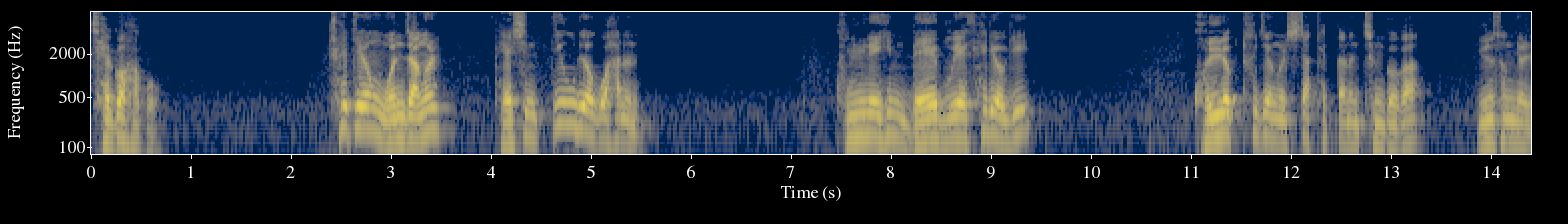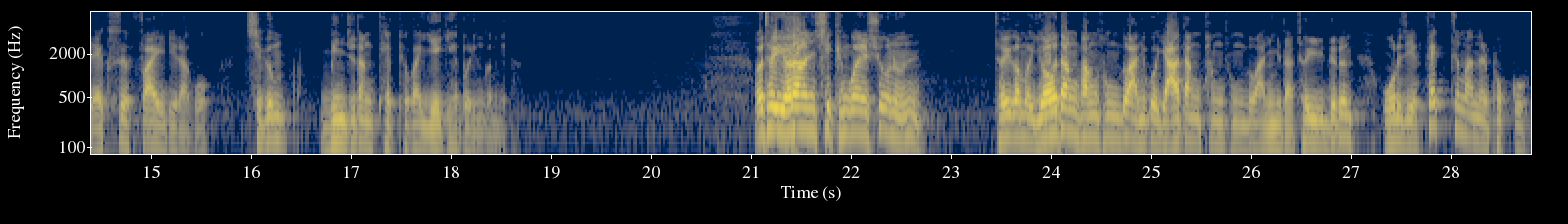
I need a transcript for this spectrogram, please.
제거하고 최재형 원장을 대신 띄우려고 하는 국민의힘 내부의 세력이 권력 투쟁을 시작했다는 증거가 윤석열 X 파일이라고 지금 민주당 대표가 얘기해 버린 겁니다. 어, 저희 11시 김광일 쇼는 저희가 뭐 여당 방송도 아니고 야당 방송도 아닙니다. 저희들은 오로지 팩트만을 보고,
